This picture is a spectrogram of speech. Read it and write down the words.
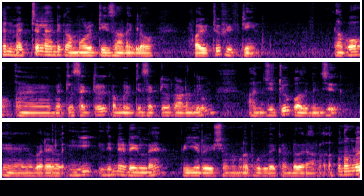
ദെൻ മെറ്റൽ ആൻഡ് കമ്മോഡിറ്റീസ് ആണെങ്കിലോ ഫൈവ് ടു ഫിഫ്റ്റീൻ അപ്പോൾ മെറ്റൽ സെക്ടർ കമ്മ്യൂണിറ്റി സെക്ടറിലാണെങ്കിലും അഞ്ച് ടു പതിനഞ്ച് വരെയുള്ള ഈ ഇതിന്റെ ഇടയിലുള്ള പി റേഷ്യോ നമ്മൾ പൊതുവെ കണ്ടുവരാറുള്ളത്. അപ്പോൾ നമ്മൾ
